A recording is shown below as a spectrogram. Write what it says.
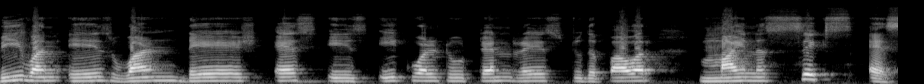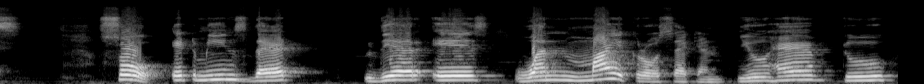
b1 is 1 dash s is equal to 10 raised to the power minus 6s. So it means that there is 1 microsecond. You have to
